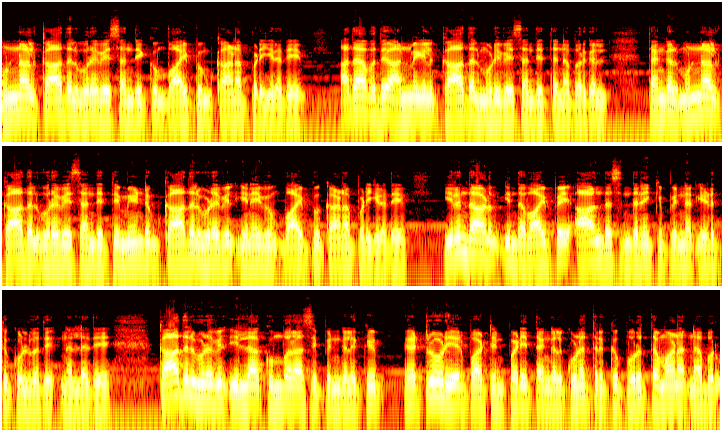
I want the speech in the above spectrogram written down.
முன்னாள் காதல் உறவை சந்திக்கும் வாய்ப்பும் காணப்படுகிறது. அதாவது அண்மையில் காதல் முடிவை சந்தித்த நபர்கள் தங்கள் முன்னாள் காதல் உறவை சந்தித்து மீண்டும் காதல் உறவில் இணைவும் வாய்ப்பு காணப்படுகிறது. இருந்தாலும் இந்த வாய்ப்பை ஆழ்ந்த சிந்தனைக்கு பின்னர் எடுத்துக்கொள்வது நல்லது. காதல் உறவில் இல்லா கும்பராசி பெண்களுக்கு பெற்றோர் ஏற்பாட்டின்படி தங்கள் குணத்திற்கு பொருத்தமான நபர்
